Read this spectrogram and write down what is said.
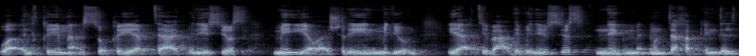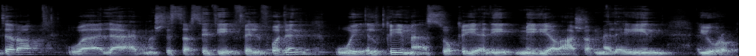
والقيمة السوقية بتاعت فينيسيوس 120 مليون. يأتي بعد فينيسيوس نجم منتخب إنجلترا ولاعب مانشستر سيتي في الفودن والقيمة السوقية ل 110 ملايين يورو.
